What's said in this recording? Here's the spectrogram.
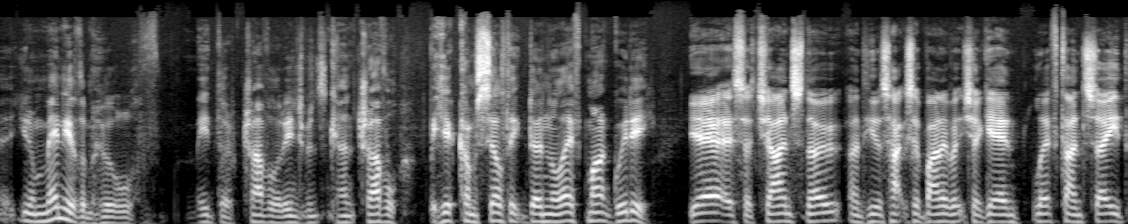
uh, you know, many of them who have made their travel arrangements can't travel. But here comes Celtic down the left, Mark Guidi. Yeah, it's a chance now, and here's Haksabanovic again, left hand side.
